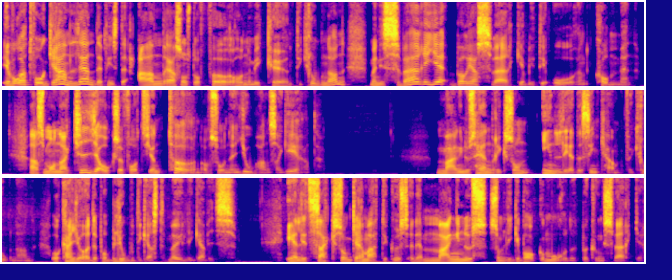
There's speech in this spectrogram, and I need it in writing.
I våra två grannländer finns det andra som står före honom i kön till kronan, men i Sverige börjar Sverker bli till åren kommen. Hans monarki har också fått sig en törn av sonen Johans agerande. Magnus Henriksson inleder sin kamp för kronan och kan göra det på blodigast möjliga vis. Enligt Saxon Grammaticus är det Magnus som ligger bakom mordet på kung Sverker.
